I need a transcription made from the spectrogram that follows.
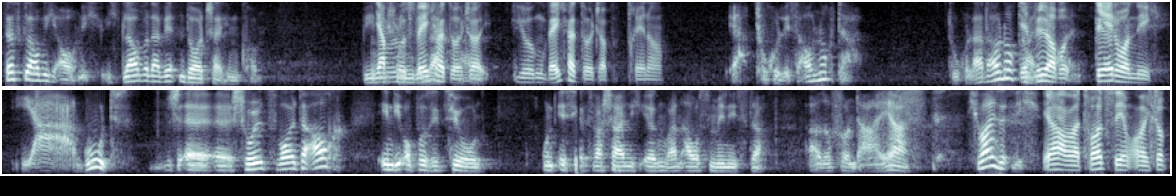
Das glaube ich auch nicht. Ich glaube, da wird ein Deutscher hinkommen. Wie ja, bloß welcher Deutscher? Haben. Jürgen, welcher deutscher Trainer? Ja, Tuchel ist auch noch da. Tuchel hat auch noch Der will aber, der doch nicht. Ja, gut. Äh, äh, Schulz wollte auch in die Opposition und ist jetzt wahrscheinlich irgendwann Außenminister. Also von daher, ich weiß es nicht. Ja, aber trotzdem, aber ich glaube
